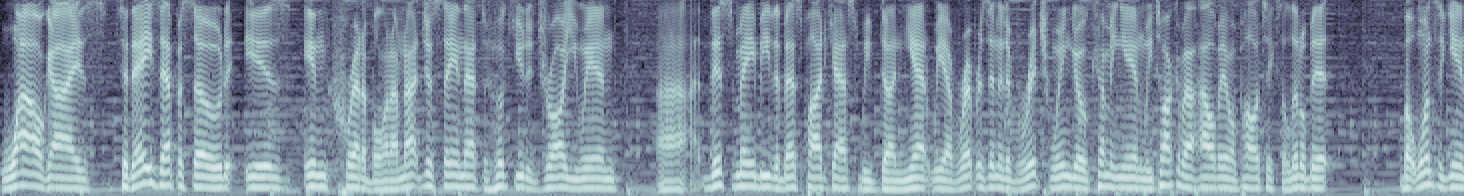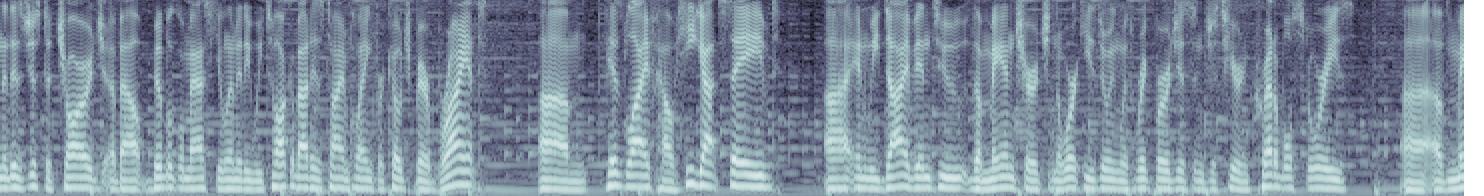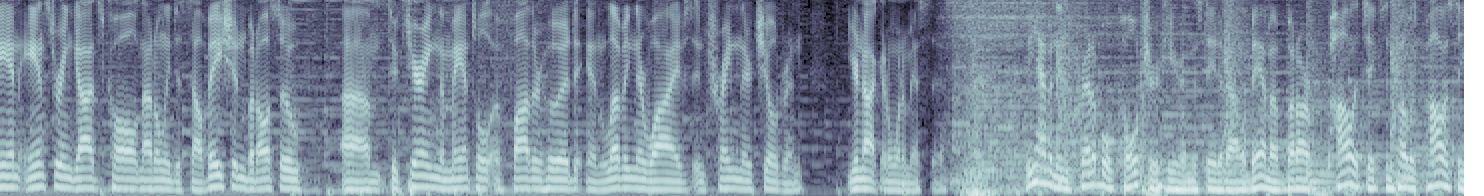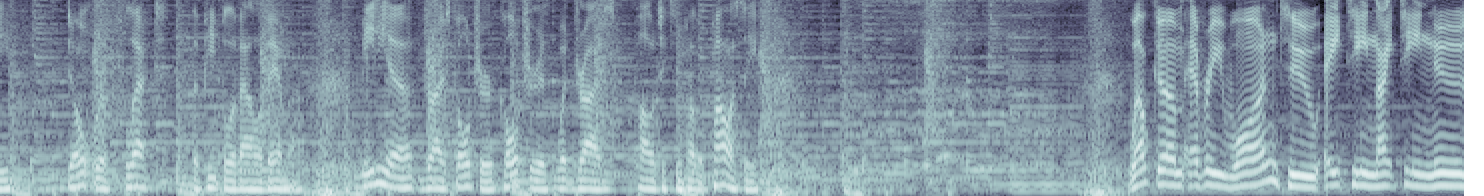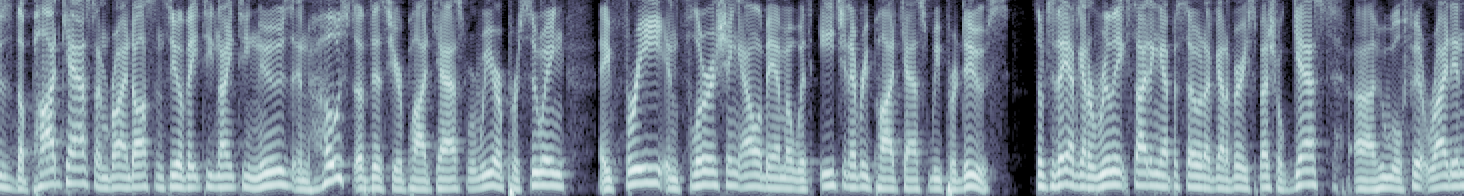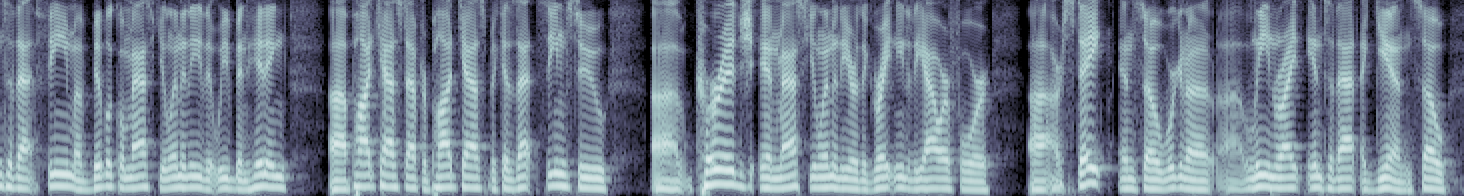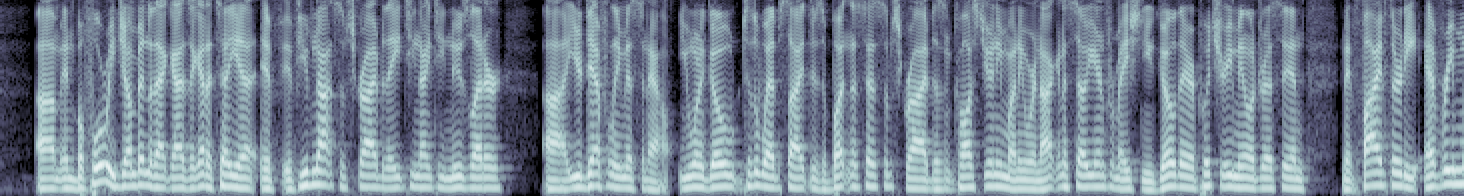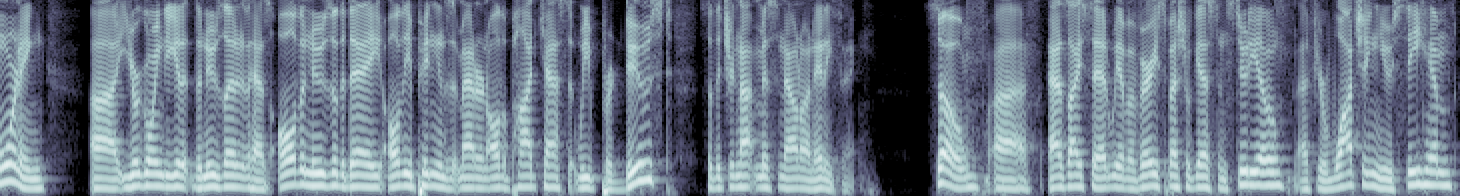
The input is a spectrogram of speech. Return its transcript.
Wow, guys, today's episode is incredible. And I'm not just saying that to hook you, to draw you in. Uh, this may be the best podcast we've done yet. We have Representative Rich Wingo coming in. We talk about Alabama politics a little bit, but once again, it is just a charge about biblical masculinity. We talk about his time playing for Coach Bear Bryant, um, his life, how he got saved, uh, and we dive into the man church and the work he's doing with Rick Burgess and just hear incredible stories uh, of man answering God's call, not only to salvation, but also um, to carrying the mantle of fatherhood and loving their wives and training their children. You're not going to want to miss this. We have an incredible culture here in the state of Alabama, but our politics and public policy don't reflect the people of Alabama. Media drives culture, culture is what drives politics and public policy. Welcome, everyone, to 1819 News, the podcast. I'm Bryan Dawson, CEO of 1819 News and host of this year podcast, where we are pursuing a free and flourishing Alabama with each and every podcast we produce. So, today I've got a really exciting episode. I've got a very special guest uh, who will fit right into that theme of biblical masculinity that we've been hitting uh, podcast after podcast because that seems to uh, courage and masculinity are the great need of the hour for uh, our state. And so we're going to uh, lean right into that again. So, um, and before we jump into that, guys, I got to tell you if, if you've not subscribed to the 1819 newsletter, uh, you're definitely missing out. You want to go to the website. There's a button that says subscribe. Doesn't cost you any money. We're not going to sell your information. You go there, put your email address in, and at 5:30 every morning, uh, you're going to get the newsletter that has all the news of the day, all the opinions that matter, and all the podcasts that we've produced, so that you're not missing out on anything. So, uh, as I said, we have a very special guest in studio. If you're watching, you see him,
